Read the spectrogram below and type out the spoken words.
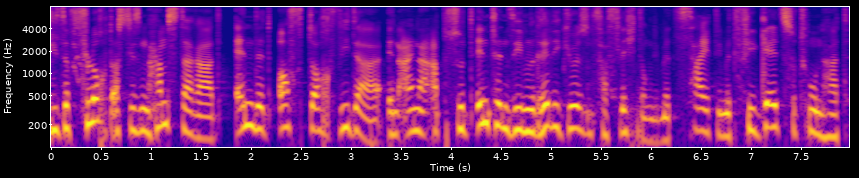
diese Flucht aus diesem Hamsterrad endet oft doch wieder in einer absolut intensiven religiösen Verpflichtung, die mit Zeit, die mit viel Geld zu tun hat.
